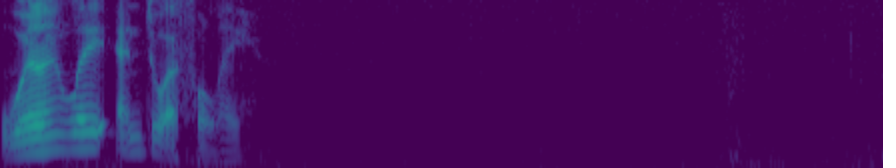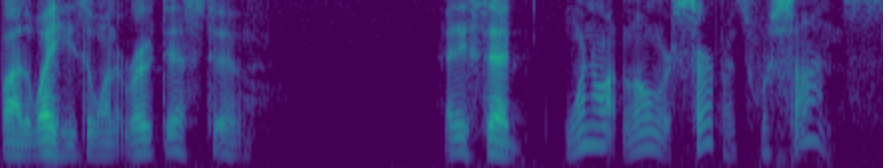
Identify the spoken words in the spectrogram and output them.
willingly and joyfully. By the way, he's the one that wrote this, too. And he said, We're not longer servants, we're sons.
